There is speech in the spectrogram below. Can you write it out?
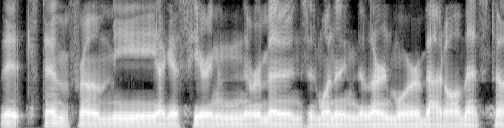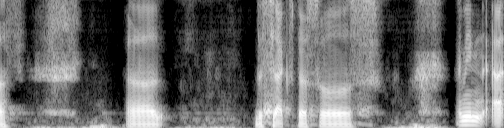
that stemmed from me, I guess, hearing the Ramones and wanting to learn more about all that stuff. Uh, the Sex Pistols. I mean, I,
